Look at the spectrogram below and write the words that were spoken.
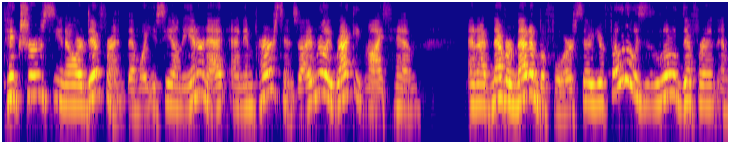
pictures, you know, are different than what you see on the internet and in person. So I really recognize him, and I've never met him before. So your photo is a little different, and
